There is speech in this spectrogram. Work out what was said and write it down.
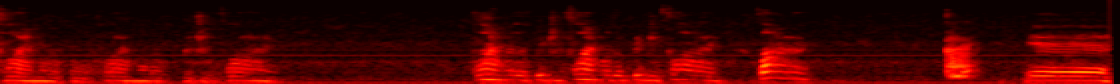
Fly, motherfucker, fly, mother pigeon, fly. Fly, mother pigeon, fly, mother pigeon, fly. Fly! Yeah.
